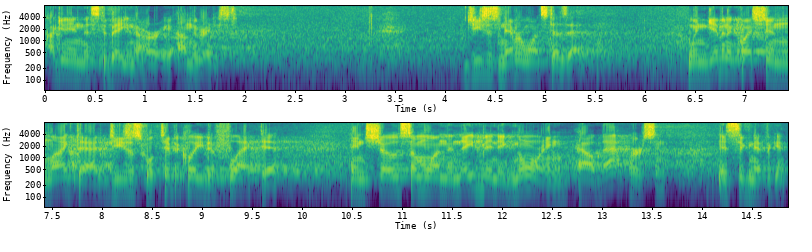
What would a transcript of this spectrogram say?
I get in this debate in a hurry. I'm the greatest. Jesus never once does that. When given a question like that, Jesus will typically deflect it and show someone that they've been ignoring how that person is significant.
